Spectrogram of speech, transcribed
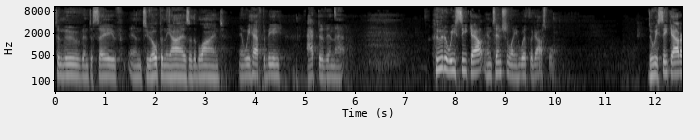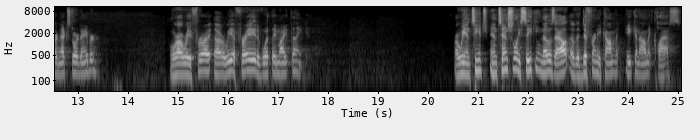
to move and to save and to open the eyes of the blind. And we have to be active in that. Who do we seek out intentionally with the gospel? Do we seek out our next door neighbor? Or are we, afraid, are we afraid of what they might think? Are we intentionally seeking those out of a different economic class?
